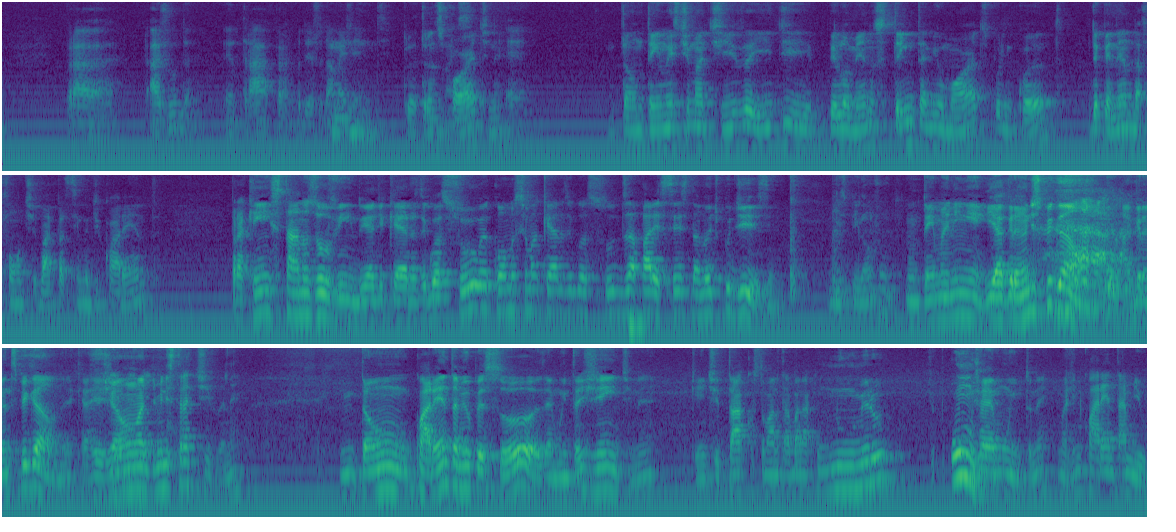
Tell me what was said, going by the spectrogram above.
ajuda entrar para poder ajudar mais uhum. gente. Para transporte, Mas, né? É. Então tem uma estimativa aí de pelo menos 30 mil mortos por enquanto, dependendo da fonte vai para cima de 40. Para quem está nos ouvindo e é de Quedas do Iguaçu, é como se uma Quedas do Iguaçu desaparecesse da noite pro dia, assim. E espigão junto. Não tem mais ninguém. E a Grande Espigão, a Grande Espigão, né? Que é a região administrativa, né? Então, 40 mil pessoas é muita gente, né? Que a gente está acostumado a trabalhar com número um já é muito, né? Imagine 40 mil.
